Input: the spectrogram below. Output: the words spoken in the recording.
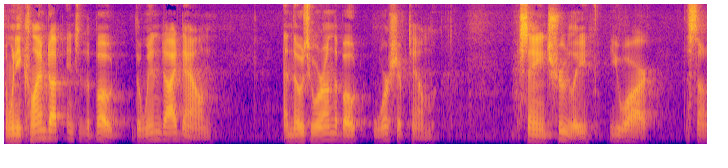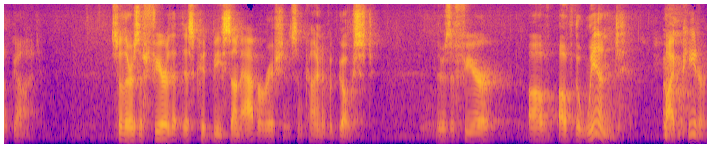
And when he climbed up into the boat, the wind died down, and those who were on the boat worshiped him, saying, Truly, you are the Son of God. So there's a fear that this could be some aberration, some kind of a ghost. There's a fear of, of the wind by Peter.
